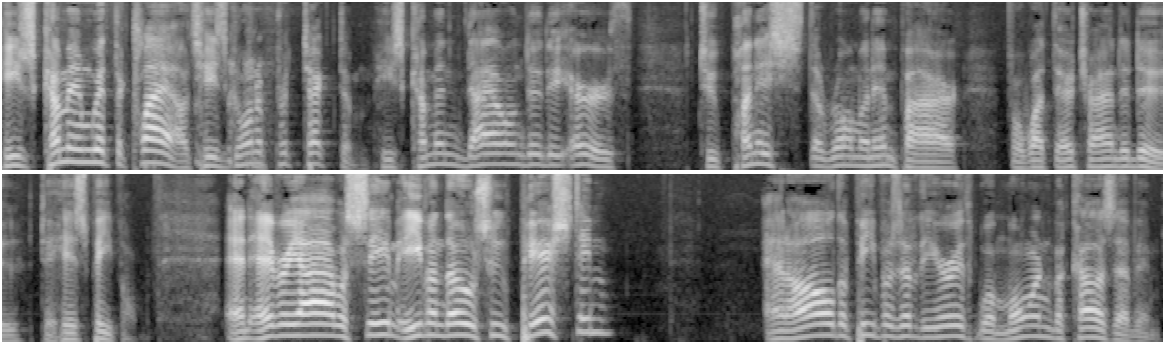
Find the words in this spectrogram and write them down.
He's coming with the clouds. He's going to protect them. He's coming down to the earth to punish the Roman Empire for what they're trying to do to his people. And every eye will see him, even those who pierced him, and all the peoples of the earth will mourn because of him.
